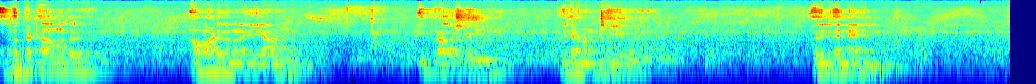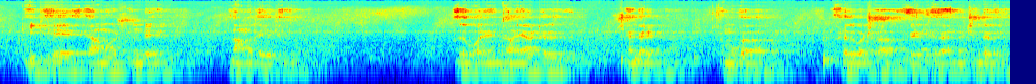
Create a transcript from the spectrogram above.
മുപ്പത്തെട്ടാമത് അവാർഡ് എന്ന നിലയിലാണ് ഇപ്രാവശ്യം വിതരണം ചെയ്യുന്നത്. അതിൽ തന്നെ ടി കെ രാമകൃഷ്ണന്റെ നാമധേയത്തിൽ അതുപോലെ തായാട്ട് ശങ്കരൻ പ്രമുഖ ഇടതുപക്ഷ എഴുത്തുകാരനും ചിന്തകനും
